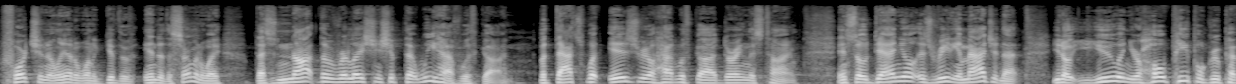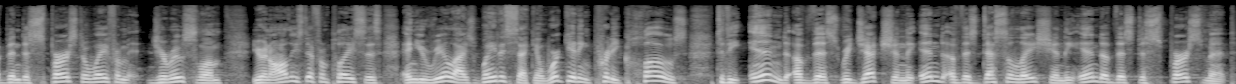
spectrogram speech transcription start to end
fortunately, I don't want to give the end of the sermon away, that's not the relationship that we have with God. But that's what Israel had with God during this time. And so Daniel is reading. Imagine that. You know, you and your whole people group have been dispersed away from Jerusalem. You're in all these different places, and you realize wait a second, we're getting pretty close to the end of this rejection, the end of this desolation, the end of this disbursement.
